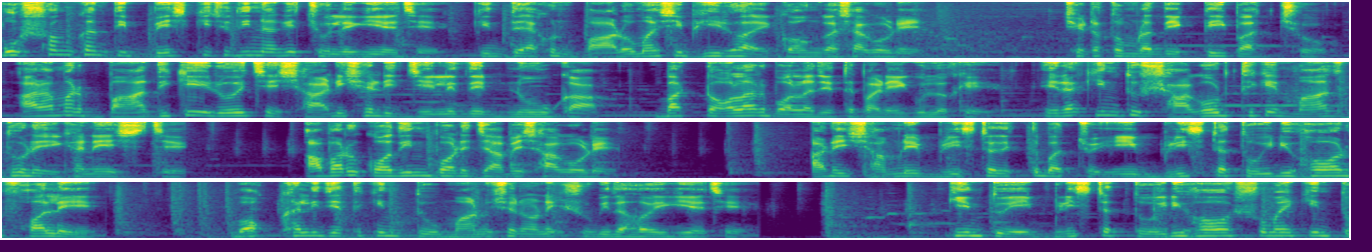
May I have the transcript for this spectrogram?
পৌষ সংক্রান্তি বেশ কিছুদিন আগে চলে গিয়েছে, কিন্তু এখন বারো মাসই ভিড় হয় গঙ্গাসাগরে। সেটা তোমরা দেখতেই পাচ্ছ। আর আমার বাঁদিকেই রয়েছে সারি সারি জেলেদের নৌকা, বা টলার বলা যেতে পারে এগুলোকে। এরা কিন্তু সাগর থেকে মাছ ধরে এখানে এসছে। আবারও কদিন পরে যাবে সাগরে। আর এই সামনের ব্রিজটা দেখতে পাচ্ছ, এই ব্রিজটা তৈরি হওয়ার ফলে বকখালি যেতে কিন্তু মানুষের অনেক সুবিধা হয়ে গিয়েছে। কিন্তু এই ব্রিজটা তৈরি হওয়ার সময় কিন্তু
